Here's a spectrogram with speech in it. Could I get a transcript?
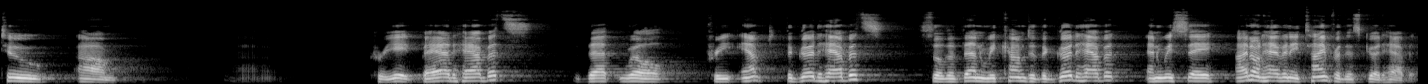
to um, create bad habits that will preempt the good habits so that then we come to the good habit and we say, I don't have any time for this good habit.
